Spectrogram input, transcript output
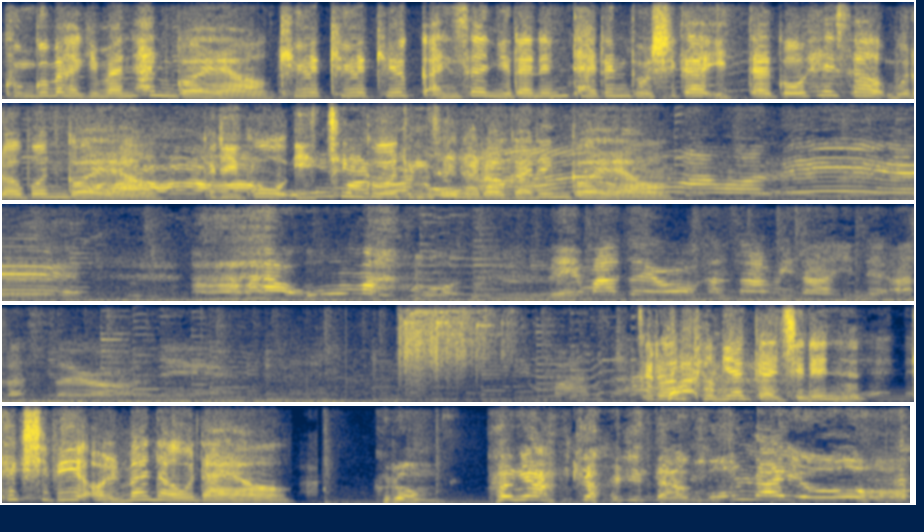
궁금하기만 한 거예요. 키읔키읔키읔 안산이라는 다른 도시가 있다고 해서 물어본 거예요. 그리고 이 친구 등산하러 가는 거예요. 네. 아, 5만 원. 네, 맞아요. 감사합니다. 이제 알았어요. 네. 그럼 평양까지는 택시비 얼마 나오나요? 그럼 평양까지 나 몰라요. 어,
